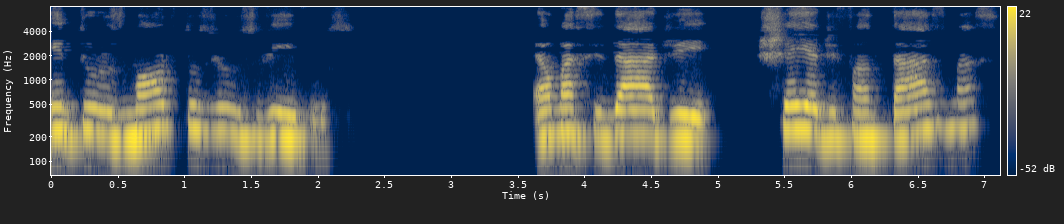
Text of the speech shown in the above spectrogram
entre os mortos e os vivos. É uma cidade cheia de fantasmas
